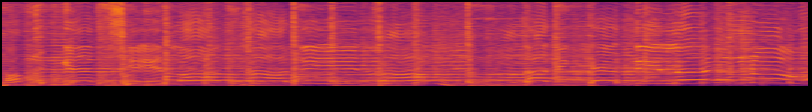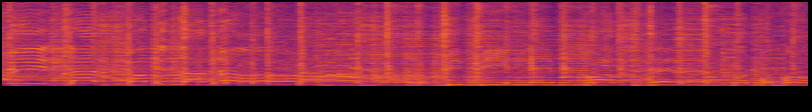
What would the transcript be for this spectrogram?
সঙ্গে ছিল চারিজন দিলেন নবী চার মত যাজন। নবী পথে কোন হলো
